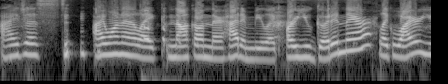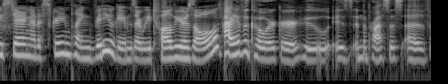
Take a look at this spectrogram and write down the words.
I just, I want to like knock on their head and be like, are you good in there? Like, why are you staring at a screen playing video games? Are we 12 years old? I have a coworker who is in the process of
